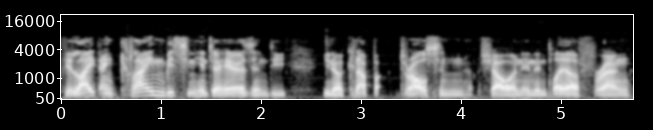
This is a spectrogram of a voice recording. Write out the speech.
vielleicht ein klein bisschen hinterher sind, die you know, knapp draußen schauen in den Playoff-Rang.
